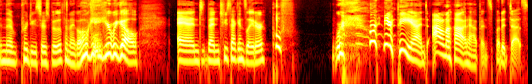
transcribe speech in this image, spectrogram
in the producer's booth, and I go, okay, here we go. And then two seconds later, poof, we're, we're near the end. I don't know how it happens, but it does.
